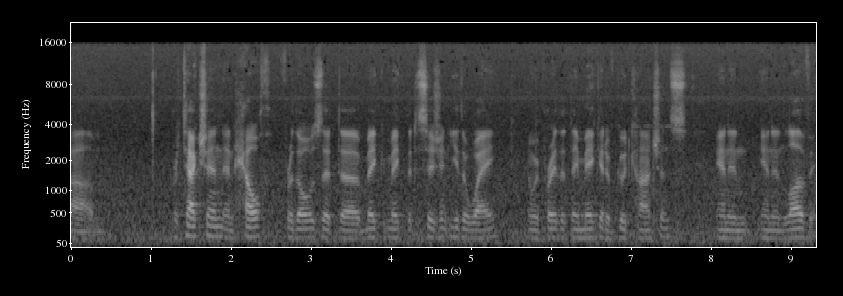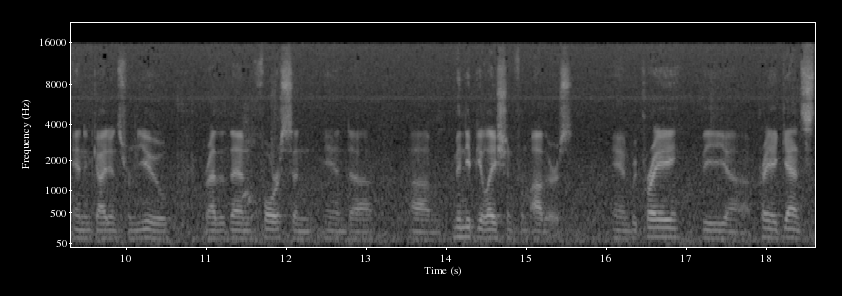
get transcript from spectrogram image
um, protection and health for those that uh, make, make the decision either way. And we pray that they make it of good conscience and in, and in love and in guidance from you rather than force and, and uh, um, manipulation from others. And we pray, the, uh, pray against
